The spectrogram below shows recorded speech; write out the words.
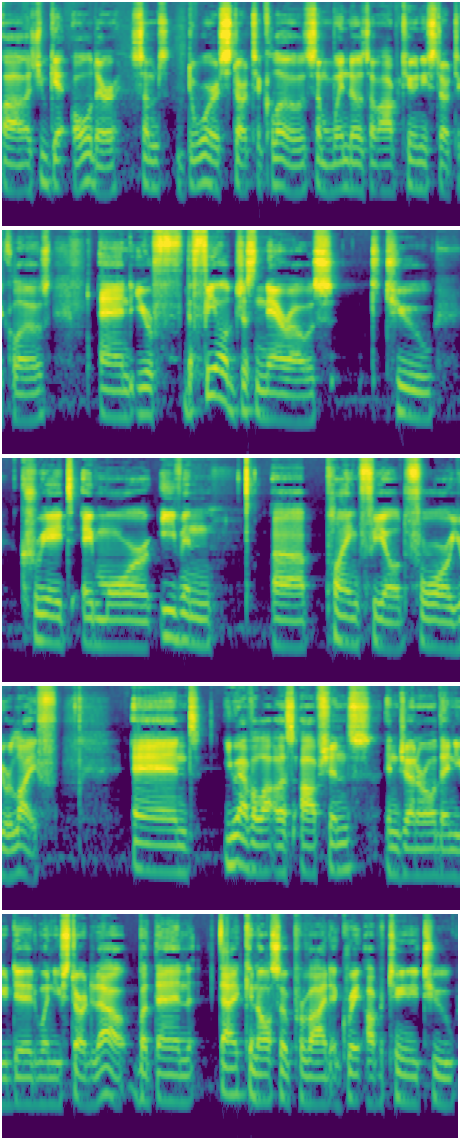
uh, as you get older some doors start to close some windows of opportunity start to close and your the field just narrows to create a more even uh, playing field for your life and you have a lot less options in general than you did when you started out. But then that can also provide a great opportunity to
